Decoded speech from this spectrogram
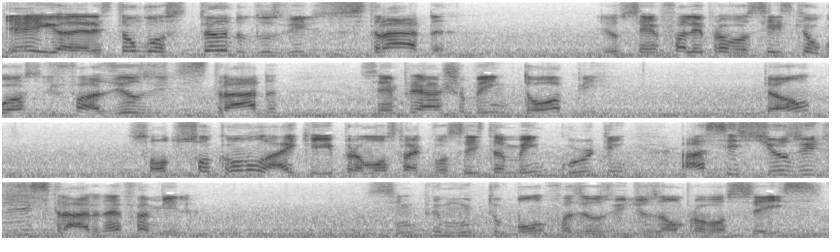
E aí, galera, estão gostando dos vídeos de estrada? Eu sempre falei pra vocês que eu gosto de fazer os vídeos de estrada. Sempre acho bem top. Então, solta o socão no like aí pra mostrar que vocês também curtem assistir os vídeos de estrada, né, família? Sempre muito bom fazer os videozão pra vocês.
